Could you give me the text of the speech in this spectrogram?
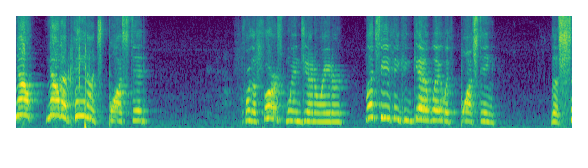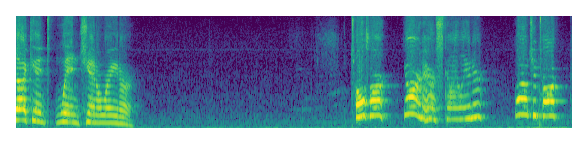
Now, now that Peanut's busted for the first wind generator, let's see if he can get away with busting the second wind generator. Topher, you're an air Skylander. Why don't you talk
